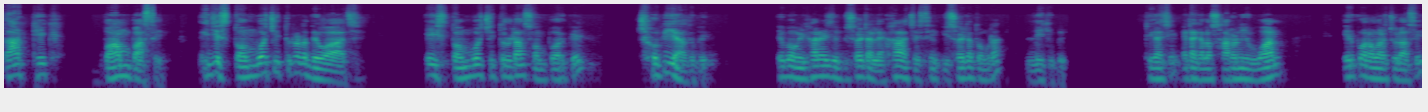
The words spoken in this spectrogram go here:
তার ঠিক বাম পাশে এই যে স্তম্ভ চিত্রটা দেওয়া আছে, এই স্তম্ভ চিত্রটা সম্পর্কে ছবি আঁকবে এবং এখানে যে বিষয়টা লেখা আছে, সেই বিষয়টা তোমরা লিখবে। ঠিক আছে? এটা গেল সারণী ওয়ান এরপর আমরা চলে আসি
